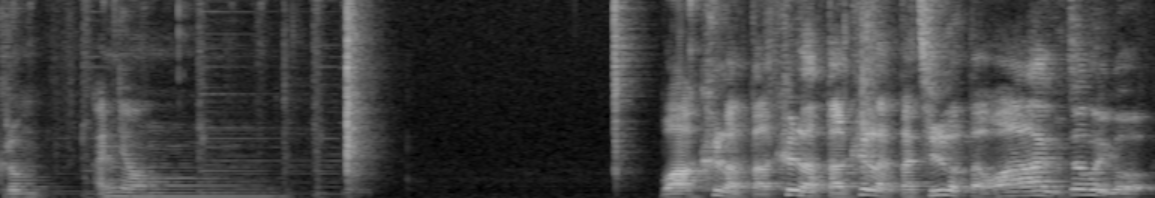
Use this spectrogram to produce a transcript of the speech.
그럼 안녕. 와 큰일났다 큰일났다 큰일났다. 질렀다. 와 짜고 이거.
